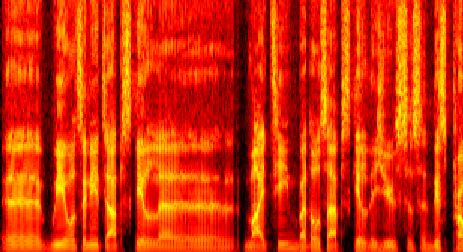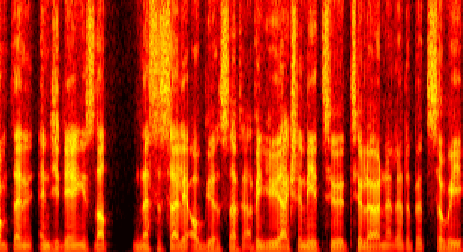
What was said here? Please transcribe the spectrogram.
we also need to upskill my team, but also upskill the users. And this prompt engineering is not necessarily obvious. I, think you actually need to to learn a little bit. So we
